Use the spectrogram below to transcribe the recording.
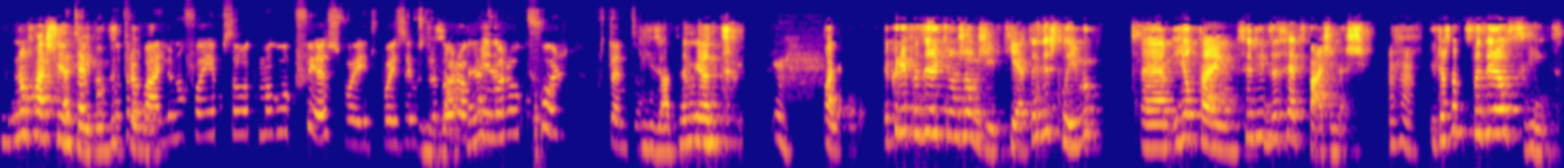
Não faz sentido. Até o trabalho não foi a pessoa que magoou que fez, foi depois o ilustrador ou o criador ou o que for. Portanto... Exatamente. Olha, eu queria fazer aqui um jogo giro, que é, tens este livro um, e ele tem 117 páginas. Uhum. E o que nós vamos fazer é o seguinte:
